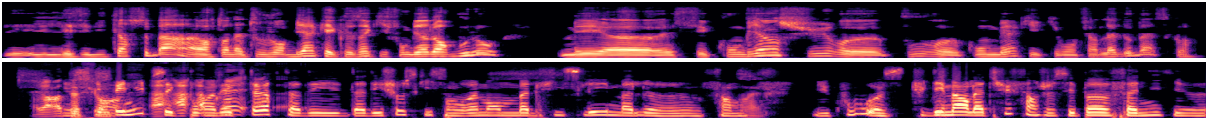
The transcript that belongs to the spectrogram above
les, les éditeurs se battent. Alors t'en as toujours bien quelques-uns qui font bien leur boulot, mais euh, c'est combien sur euh, pour euh, combien qui, qui vont faire de la daubasse quoi? Alors ce qui est pénible, c'est que pour un lecteur, t'as des, t'as des choses qui sont vraiment mal ficelées, mal, euh, enfin, Ouais. Du coup, euh, tu démarres là-dessus, enfin, je sais pas, Fanny, euh,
